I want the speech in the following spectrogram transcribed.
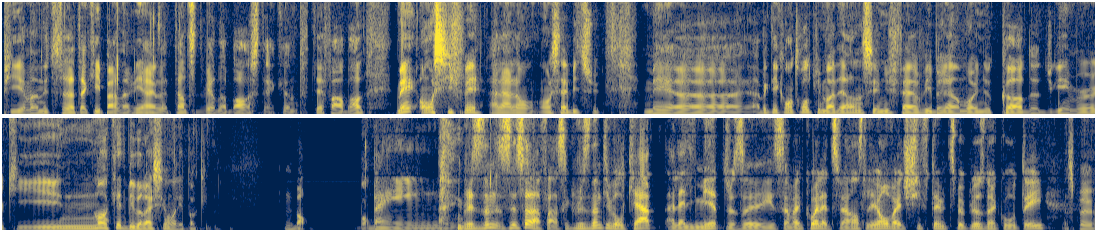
Puis à un moment donné, tu te faisais attaquer par l'arrière. Le temps de te virer de base, c'était comme c'était farball. Mais on s'y fait à la longue. On s'habitue. Mais euh, avec les contrôles plus modernes, c'est venu faire vibrer en moi une corde du gamer qui manquait de vibration à l'époque. Bon. Bon. Ben, c'est ça l'affaire. C'est que Resident Evil 4, à la limite, je veux dire, ça va être quoi la différence? Léon va être shifté un petit peu plus d'un côté. Ça se peut.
